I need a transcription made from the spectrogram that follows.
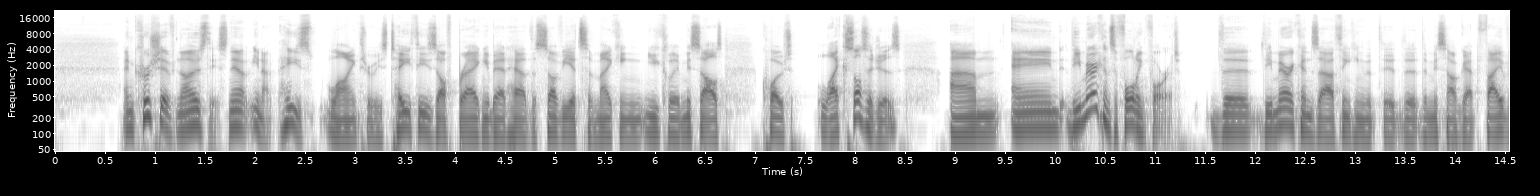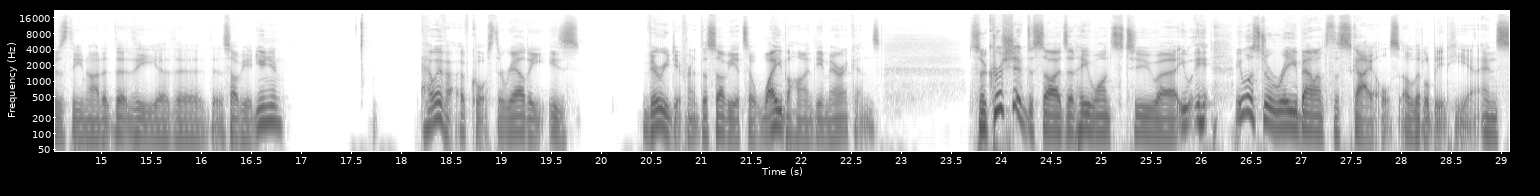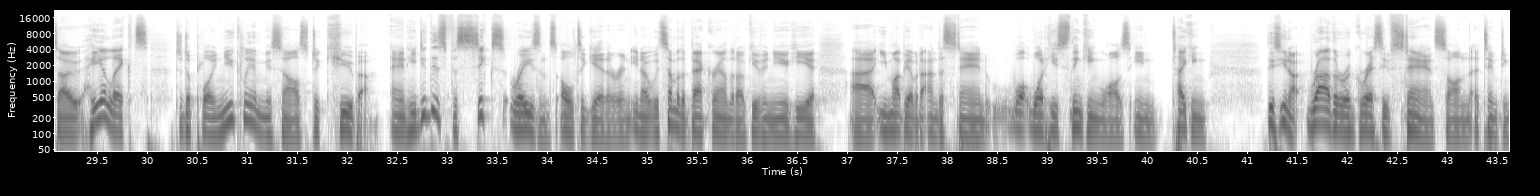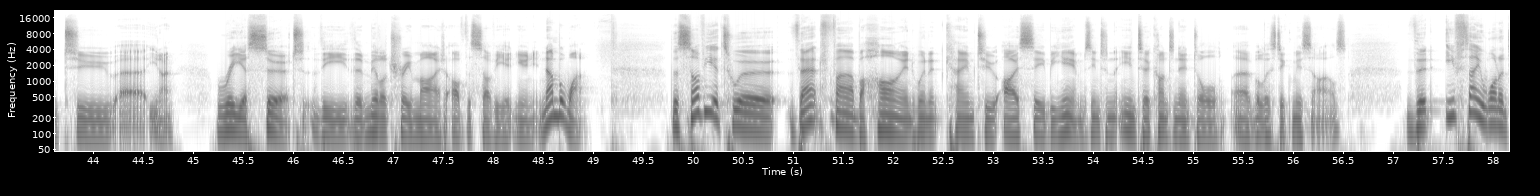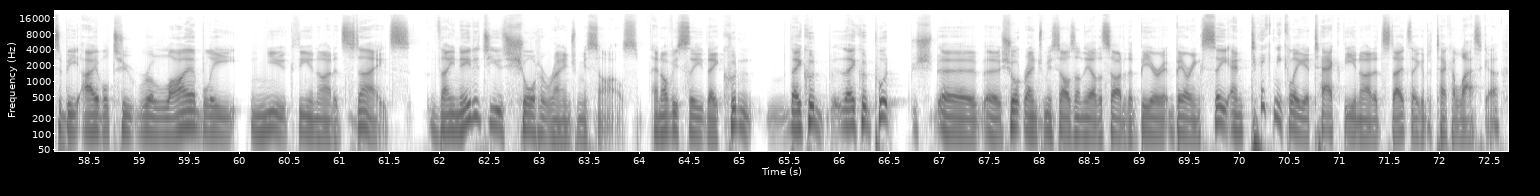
And Khrushchev knows this. Now, you know, he's lying through his teeth. He's off bragging about how the Soviets are making nuclear missiles, quote, like sausages. Um, and the Americans are falling for it the the Americans are thinking that the, the, the missile gap favors the United the the, uh, the the Soviet Union. However, of course, the reality is very different. The Soviets are way behind the Americans. So Khrushchev decides that he wants to uh, he, he wants to rebalance the scales a little bit here, and so he elects to deploy nuclear missiles to Cuba, and he did this for six reasons altogether. And you know, with some of the background that I've given you here, uh, you might be able to understand what what his thinking was in taking this, you know, rather aggressive stance on attempting to, uh, you know, reassert the, the military might of the Soviet Union. Number one, the Soviets were that far behind when it came to ICBMs, inter- intercontinental uh, ballistic missiles, that if they wanted to be able to reliably nuke the United States, they needed to use shorter range missiles. And obviously, they couldn't. They could. They could put sh- uh, uh, short range missiles on the other side of the Bering Sea and technically attack the United States. They could attack Alaska.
